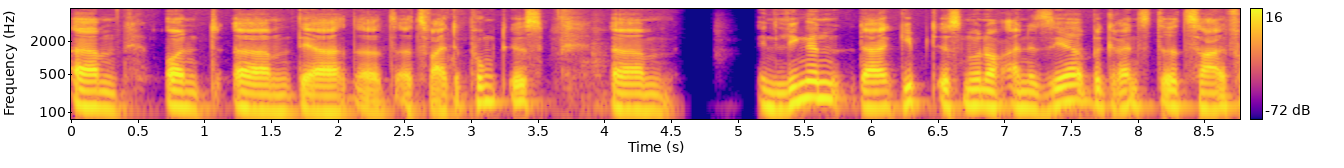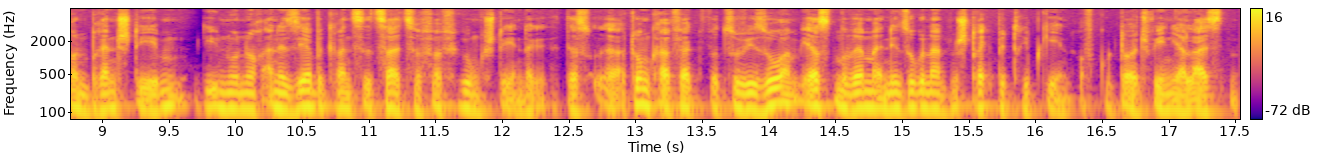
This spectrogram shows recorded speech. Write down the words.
Ähm, und ähm, der, der, zweite Punkt ist, ähm, in Lingen, da gibt es nur noch eine sehr begrenzte Zahl von Brennstäben, die nur noch eine sehr begrenzte Zeit zur Verfügung stehen. Das Atomkraftwerk wird sowieso am 1. November in den sogenannten Streckbetrieb gehen, auf gut Deutsch weniger leisten.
